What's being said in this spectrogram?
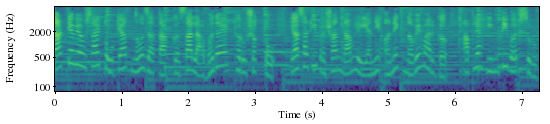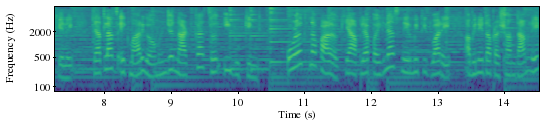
नाट्य व्यवसाय तोट्यात न जाता कसा लाभदायक ठरू शकतो यासाठी प्रशांत दामले यांनी अनेक नवे मार्ग आपल्या हिमतीवर सुरू केले. त्यातलाच एक मार्ग म्हणजे नाटकाचं ई बुकिंग ओळख ना पाळक या आपल्या पहिल्याच निर्मितीद्वारे अभिनेता प्रशांत दामले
